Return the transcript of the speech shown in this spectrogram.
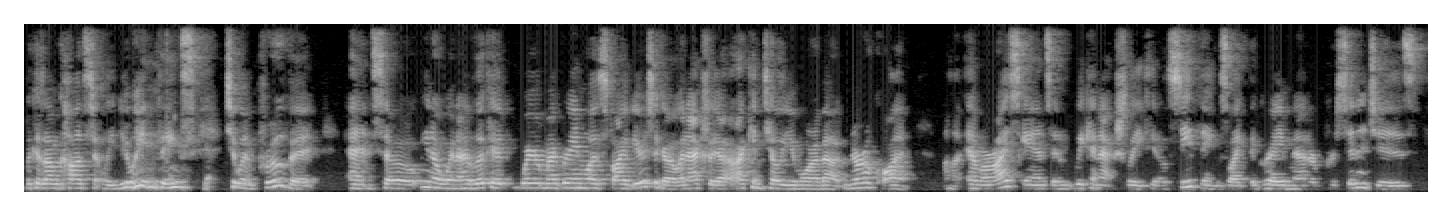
Because I'm constantly doing things yeah. to improve it. And so, you know, when I look at where my brain was five years ago, and actually I can tell you more about NeuroQuant uh, MRI scans, and we can actually, you know, see things like the gray matter percentages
